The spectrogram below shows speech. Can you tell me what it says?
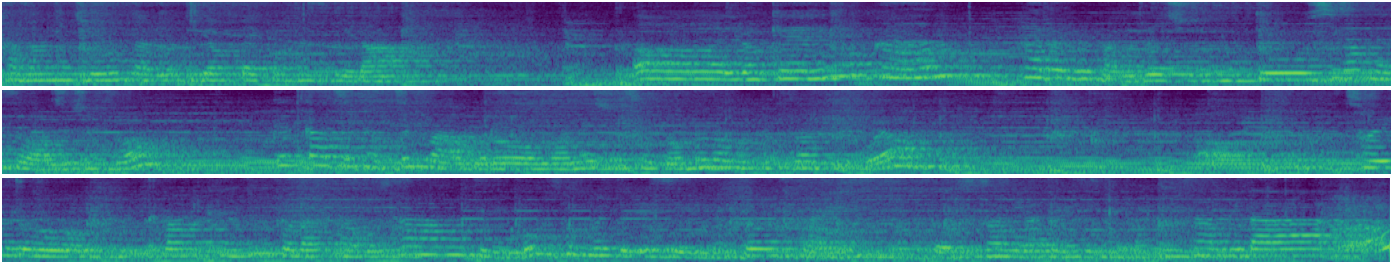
가장 좋은 날로 기억될 것 같습니다. 어, 이렇게 행복한 하루를 만들어주셔서 또 시간 내서 와주셔서 끝까지 같은 마음으로 원해주셔서 너무너무 감사드리고요. 어, 저희도 그만큼 보답하고 사랑드리고 선물 드릴 수 있는 프로그램 또 수선이가 되겠습니다. 감사합니다.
